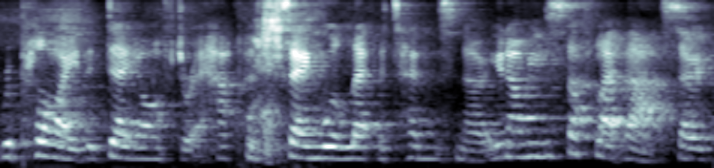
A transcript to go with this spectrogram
reply the day after it happens, saying we'll let the tenants know, you know, I mean stuff like that. So.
